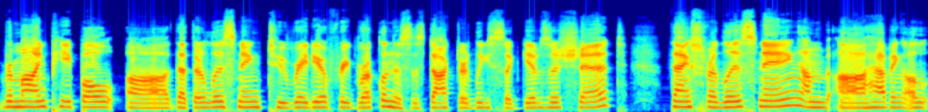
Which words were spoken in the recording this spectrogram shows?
remind people uh, that they're listening to Radio Free Brooklyn. This is Dr. Lisa gives a shit. Thanks for listening. I'm uh, having a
